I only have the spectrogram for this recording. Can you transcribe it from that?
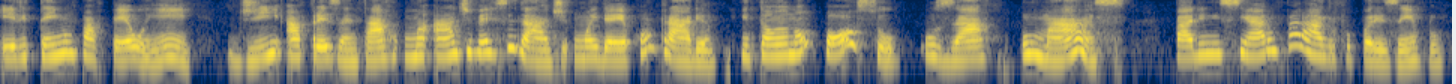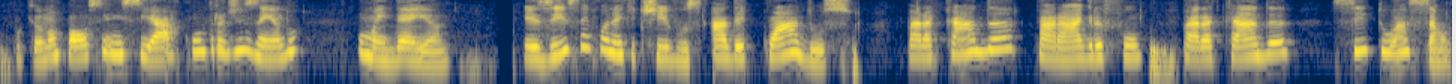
ele tem um papel aí de apresentar uma adversidade, uma ideia contrária. Então, eu não posso usar o mas para iniciar um parágrafo, por exemplo, porque eu não posso iniciar contradizendo uma ideia. Existem conectivos adequados para cada parágrafo, para cada situação.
